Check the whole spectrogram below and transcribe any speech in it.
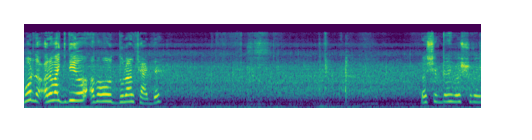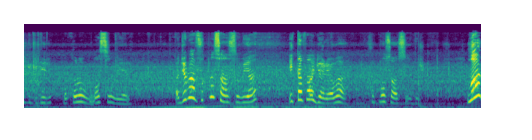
Bu arada araba gidiyor ama o durarken de. Ben şimdi hemen şuraya bir gidelim. Bakalım nasıl bir yer. Acaba futbol sahası mı ya? İlk defa görüyorum ha. Futbol sahasıdır. Lan!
